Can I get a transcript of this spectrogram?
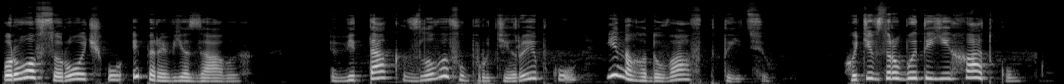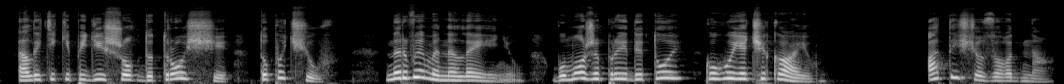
порвав сорочку і перев'язав їх. Відтак зловив у пруті рибку і нагодував птицю. Хотів зробити їй хатку, але тільки підійшов до трощі, то почув Не рви мене, легіню, бо, може, прийде той, кого я чекаю. А ти що за одна?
